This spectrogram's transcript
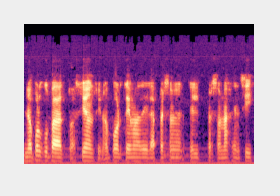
No por culpa de actuación, sino por tema de la persona, del personaje en sí.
